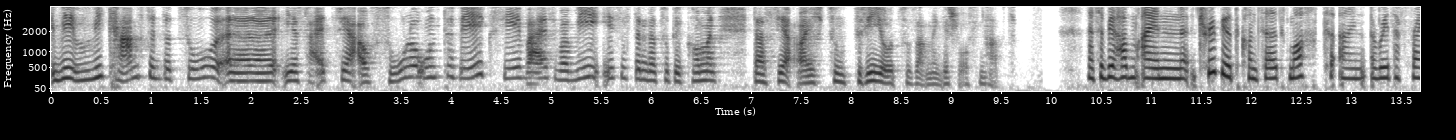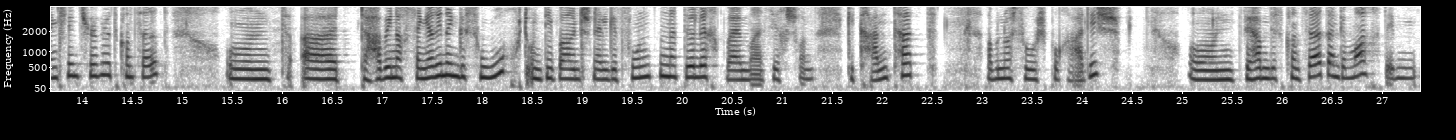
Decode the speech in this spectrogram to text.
wie, wie kam es denn dazu? Äh, ihr seid ja auch solo unterwegs jeweils, aber wie ist es denn dazu gekommen, dass ihr euch zum Trio zusammengeschlossen habt? Also wir haben ein Tribute-Konzert gemacht, ein Aretha Franklin Tribute-Konzert und äh, da habe ich nach Sängerinnen gesucht und die waren schnell gefunden natürlich, weil man sich schon gekannt hat, aber nur so sporadisch. Und wir haben das Konzert dann gemacht eben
